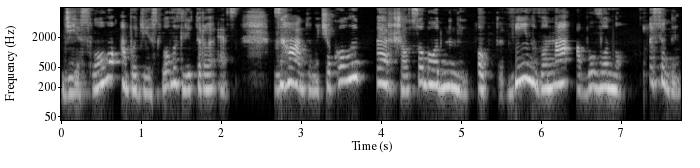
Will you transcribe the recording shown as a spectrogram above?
Дієслово або дієслово з літерою S. Згадуємо, що коли перша особа однини, тобто він, вона або воно, хтось один.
